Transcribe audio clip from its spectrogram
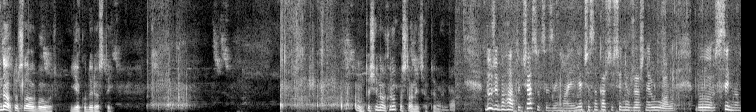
Да, тут, слава Богу, є куди рости. О, то ще на окроп останеться в тебе. Да. Дуже багато часу це займає. Я, чесно кажучи, сьогодні вже аж нервувала, бо сильно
